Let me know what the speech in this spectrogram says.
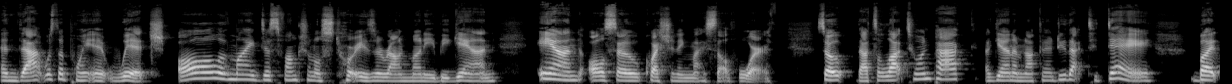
And that was the point at which all of my dysfunctional stories around money began and also questioning my self worth. So that's a lot to unpack. Again, I'm not going to do that today, but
